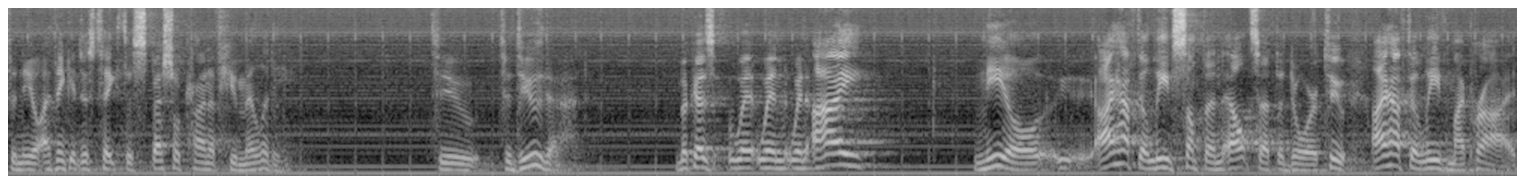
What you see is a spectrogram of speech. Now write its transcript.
to kneel? I think it just takes a special kind of humility to, to do that. Because when, when, when I kneel, I have to leave something else at the door too. I have to leave my pride.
